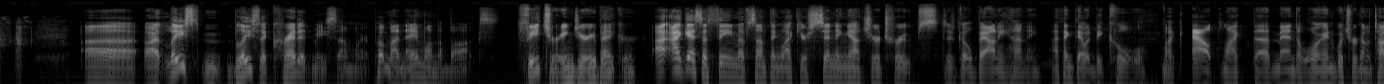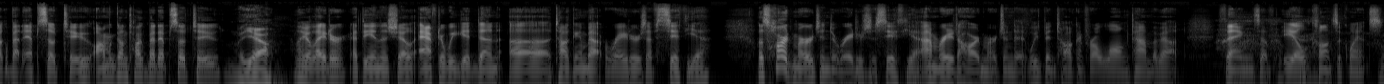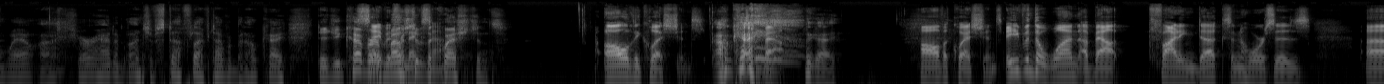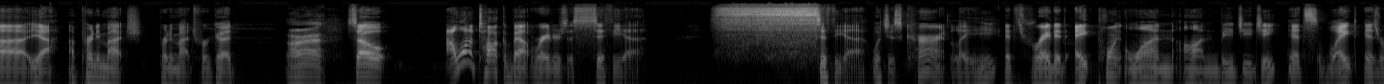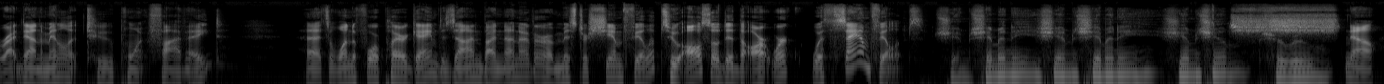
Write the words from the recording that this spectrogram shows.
Uh, or at least, at least accredit me somewhere. Put my name on the box. Featuring Jerry Baker. I, I guess a theme of something like you're sending out your troops to go bounty hunting. I think that would be cool. Like out like the Mandalorian, which we're going to talk about episode two. Aren't we going to talk about episode two? Yeah. later later at the end of the show after we get done uh talking about Raiders of Scythia. Let's hard merge into Raiders of Scythia. I'm ready to hard merge into it. We've been talking for a long time about things of ill consequence. Well, I sure had a bunch of stuff left over, but okay. Did you cover Save most of the time. questions? All the questions. Okay. about. okay. All the questions. Even the one about fighting ducks and horses. Uh yeah, uh, pretty much. Pretty much. We're good. All right. So, I want to talk about Raiders of Scythia. Scythia, which is currently it's rated 8.1 on BGG. Its weight is right down the middle at 2.58. Uh, it's a one to four player game designed by none other of Mr. Shem Phillips, who also did the artwork with Sam Phillips. Shim shiminy, shim shiminy, shim shim shiroo. Now,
